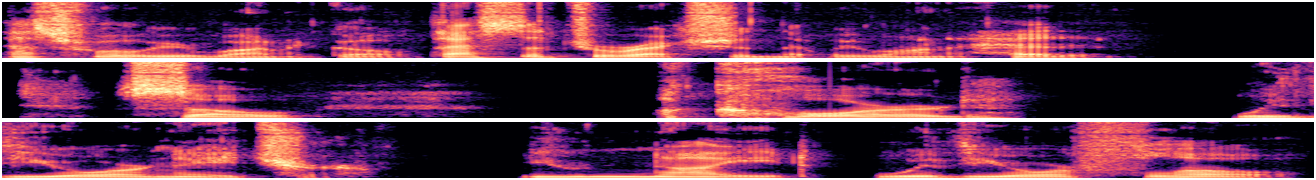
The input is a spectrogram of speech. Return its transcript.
That's where we want to go. That's the direction that we want to head in. So, accord with your nature, unite with your flow.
